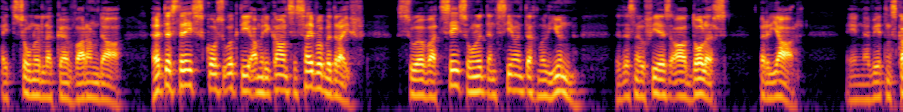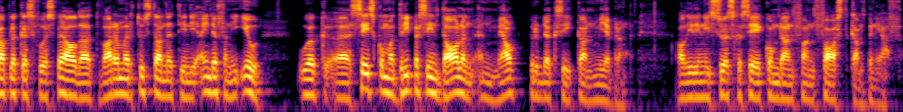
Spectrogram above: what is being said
uitsonderlike warm dae. Hitte stres kos ook die Amerikaanse suiwelbedryf so wat 670 miljoen. Dit is nou FSA dollars per jaar. En eh, wetenskaplikes voorspel dat warmer toestande teen die einde van die eeu ook 'n uh, 6,3% daling in melkproduksie kan meebring. Al hierdie nuus soos gesê kom dan van Fast Company af.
